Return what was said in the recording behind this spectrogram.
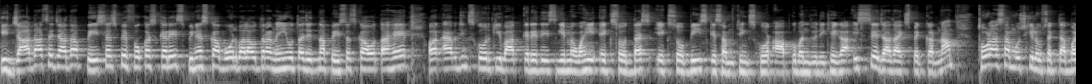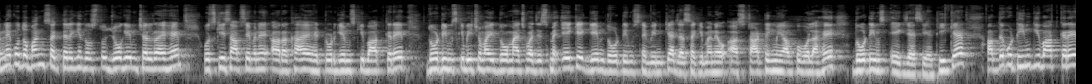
कि ज़्यादा से ज़्यादा पेसर्स पे फोकस करें। स्पिनर्स का बॉल वाला उतना नहीं होता जितना पेसर्स का होता है। और एवरेजिंग स्कोर की बात करें तो इस गेम में वही 110 120 के समथिंग स्कोर आपको बंद हुए दिखेगा। इससे ज़्यादा एक्सपेक्ट करना थोड़ा सा मुश्किल हो सकता है। बनने को तो बन सकते हैं, लेकिन दोस्तों जो गेम चल रहे हैं, उसके हिसाब से मैंने रखा है हेड टू गेम्स की बात करें। दो टीम्स के बीच भाई दो मैच हुआ जिसमें एक एक गेम दो टीम्स ने विन किया। जैसा कि मैंने स्टार्टिंग में आपको बोला है, दो टीम्स एक जैसी है, ठीक है? अब देखो टीम की बात करें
